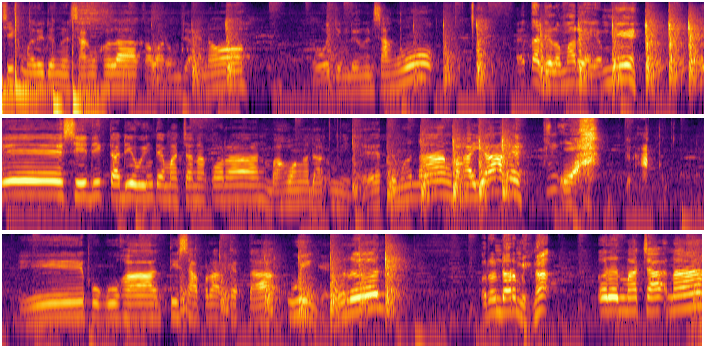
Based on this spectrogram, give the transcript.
cik meuli dengan sangu heula ka warung Jaeno. Oh, jeung dengan sangu. Eta di lemari aya mie. Eh, sidik tadi wing teh macana koran bahwa ngadar mie teh teu meunang bahaya eh. wah, Ih, puguhan ti saprak eta wing eureun. orang darmihna. Eureun macana.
